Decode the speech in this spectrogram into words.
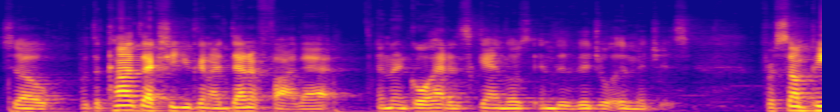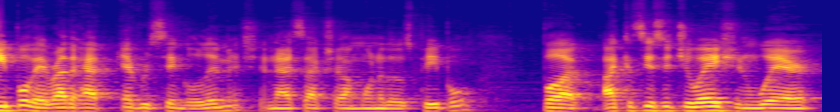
So with the contact sheet, you can identify that and then go ahead and scan those individual images. For some people, they rather have every single image, and that's actually I'm one of those people. But I can see a situation where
